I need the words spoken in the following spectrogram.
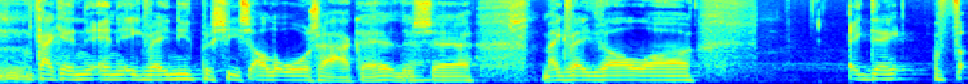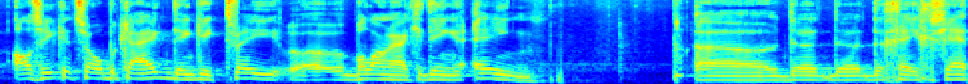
Kijk, en, en ik weet niet precies alle oorzaken. Hè. Dus, eh, maar ik weet wel. eh, ik denk, als ik het zo bekijk, denk ik twee eh, belangrijke dingen. Eén. Eh, de, de, de GGZ, eh,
